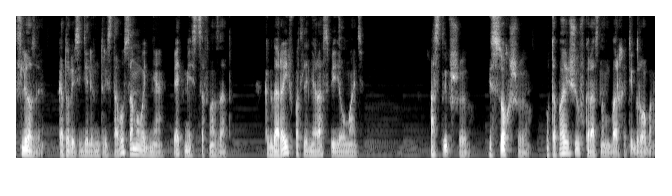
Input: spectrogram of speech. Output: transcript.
Слезы, которые сидели внутри с того самого дня, пять месяцев назад, когда Рэй в последний раз видел мать. Остывшую, иссохшую, утопающую в красном бархате гроба.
